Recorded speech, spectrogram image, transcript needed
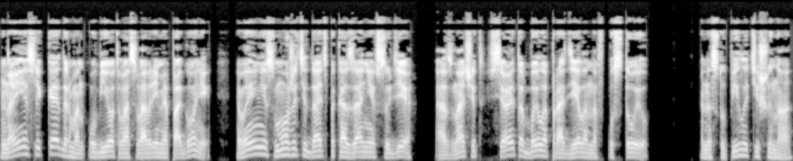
Но если Кедерман убьет вас во время погони, вы не сможете дать показания в суде, а значит, все это было проделано впустую». Наступила тишина.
